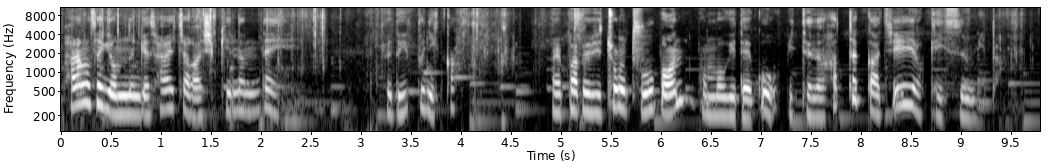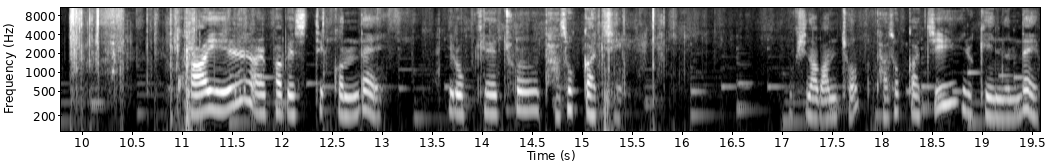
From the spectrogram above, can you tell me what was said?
파란색이 없는 게 살짝 아쉽긴 한데 그래도 이쁘니까 알파벳이 총 두 번 반복이 되고 밑에는 하트까지 이렇게 있습니다. 과일 알파벳 스티커인데 이렇게 총 다섯 가지 역시나 많죠? 다섯 가지 이렇게 있는데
